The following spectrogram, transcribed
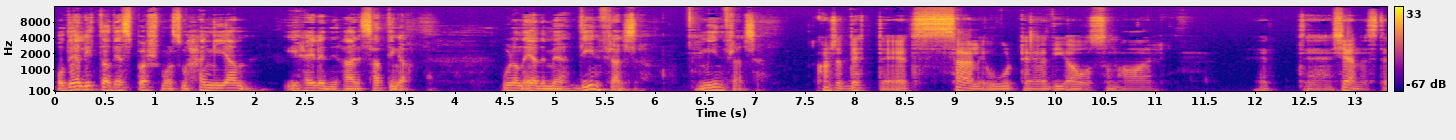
Og det er litt av det spørsmålet som henger igjen i hele denne settinga. Hvordan er det med din frelse? Min frelse? Kanskje dette er et særlig ord til de av oss som har et Eh, tjeneste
